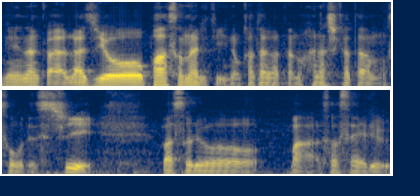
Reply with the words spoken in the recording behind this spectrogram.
ねなんかラジオパーソナリティの方々の話し方もそうですし、まあ、それをまあ支える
